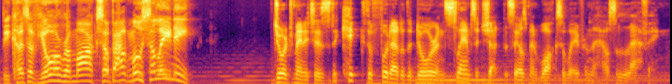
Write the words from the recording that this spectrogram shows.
Because of your remarks about Mussolini. George manages to kick the foot out of the door and slams it shut. The salesman walks away from the house laughing.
